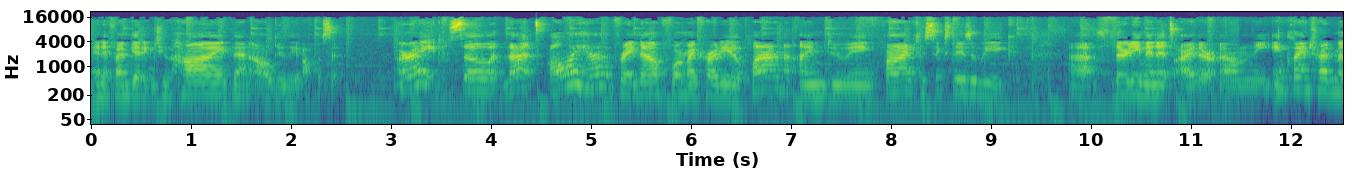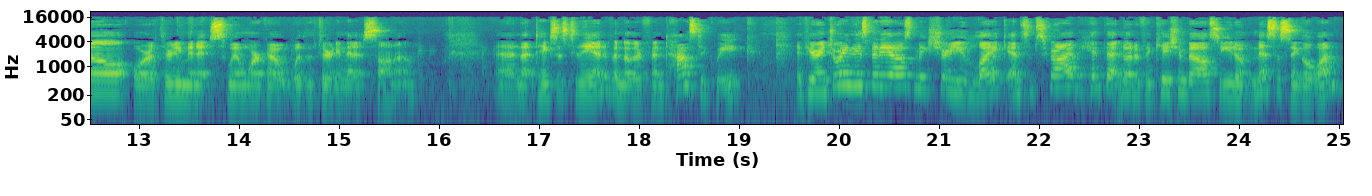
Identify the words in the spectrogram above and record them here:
And if I'm getting too high, then I'll do the opposite. All right, so that's all I have right now for my cardio plan. I'm doing five to six days a week, uh, 30 minutes either on the incline treadmill or a 30 minute swim workout with a 30 minute sauna. And that takes us to the end of another fantastic week. If you're enjoying these videos, make sure you like and subscribe, hit that notification bell so you don't miss a single one,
